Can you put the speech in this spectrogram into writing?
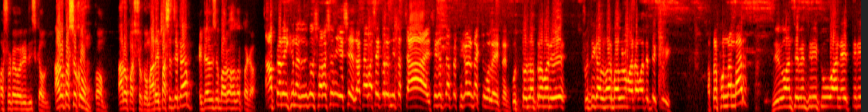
পাঁচশো টাকা করে ডিসকাউন্ট আরও পাঁচশো কম? কম। আরও পাঁচশো কম। আর এই পাশে যেটা? এটা হচ্ছে বারো হাজার টাকা। আপনারা এখানে যদি কেউ সরাসরি এসে যাচাই বাছাই করে নিতে চায় সেক্ষেত্রে আপনার ঠিকানাটা একটু বলে দিতেন। উত্তর যাত্রাবাড়ি সুতি কালভার বালুর মাঠ আমাদের ফ্যাক্টরি আপনার phone number? Zero one seven three two one eight three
